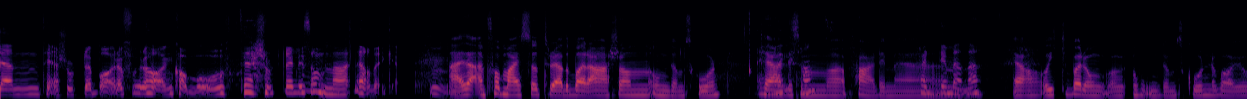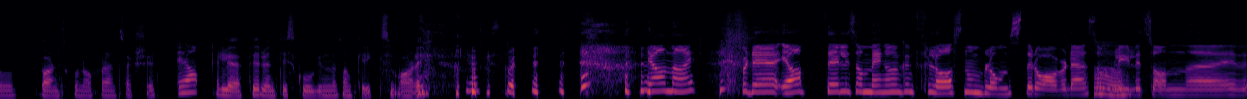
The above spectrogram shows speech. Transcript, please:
den T-skjorte bare for å ha en kamo-T-skjorte, liksom. Nei. Det hadde jeg ikke. Mm. Nei, for meg så tror jeg det bare er sånn ungdomsskolen. Til Ja, jeg liksom er ferdig med Ferdig med det. Ja, og ikke bare ungdomsskolen, det var jo barneskolen òg, for den saks skyld. Ja. Jeg løper jo rundt i skogen med sånn krigsmaling. Ja, ikke sant? ja, nei. For det, ja, det er liksom Med en gang det kan klas noen blomster over det som Mm. blir litt sånn eh,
